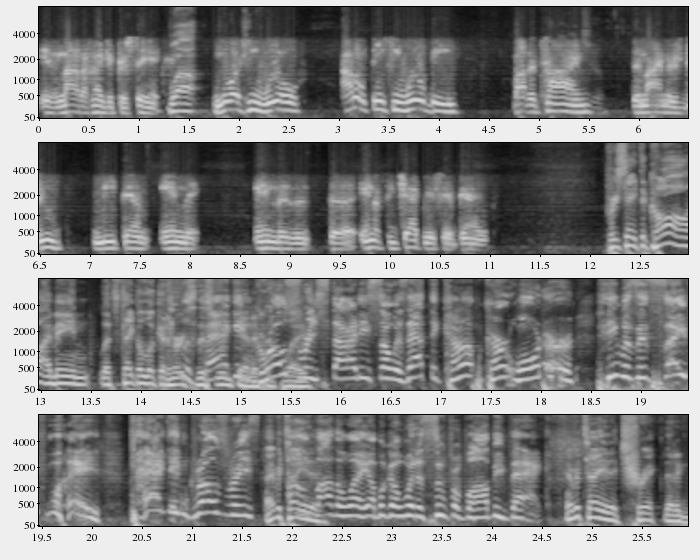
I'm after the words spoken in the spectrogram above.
is not 100%. Well, Nor he will, I don't think he will be by the time the Niners do meet them in the in the the NFC Championship game. Appreciate the call. I mean, let's take a look at He Hurts was this bagging weekend. if he plays. groceries, Steiny. So is that the comp, Kurt Warner? He was in Safeway bagging groceries. I ever tell oh, you- by the way, I'm gonna go win a Super Bowl. I'll be back. Ever tell you the trick that a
